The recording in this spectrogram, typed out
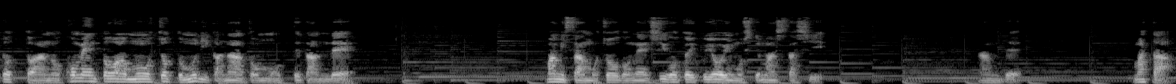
ちょっとあの、コメントはもうちょっと無理かなと思ってたんで、マミさんもちょうどね、仕事行く用意もしてましたし、なんで、また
